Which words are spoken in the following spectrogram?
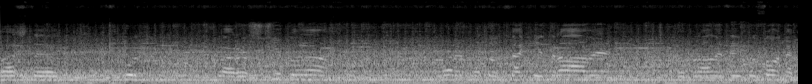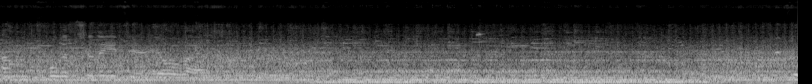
Бачите, куртка розщіплена. Варимо тут всякі трави. Добрали цей кусок, а там були пшениці і овес. В Цю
